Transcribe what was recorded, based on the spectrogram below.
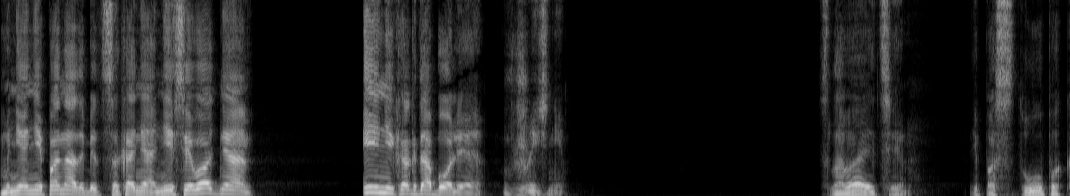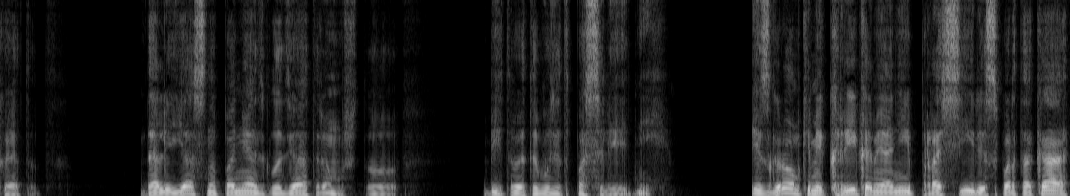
мне не понадобится коня ни сегодня и никогда более в жизни!» Слова эти и поступок этот дали ясно понять гладиаторам, что битва эта будет последней. И с громкими криками они просили Спартака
